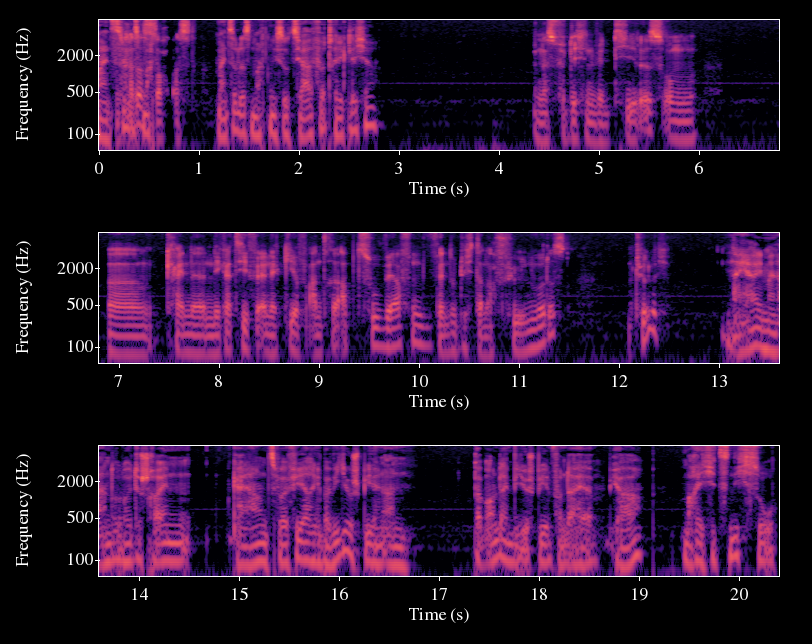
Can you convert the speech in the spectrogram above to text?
Meinst du, das, das macht, doch was? Meinst du, das macht mich sozial verträglicher? Wenn das für dich ein Ventil ist, um äh, keine negative Energie auf andere abzuwerfen, wenn du dich danach fühlen würdest? Natürlich. Naja, ich meine, andere Leute schreien, keine Ahnung, Zwölfjährige bei Videospielen an. Beim Online-Videospielen, von daher, ja, mache ich jetzt nicht so.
